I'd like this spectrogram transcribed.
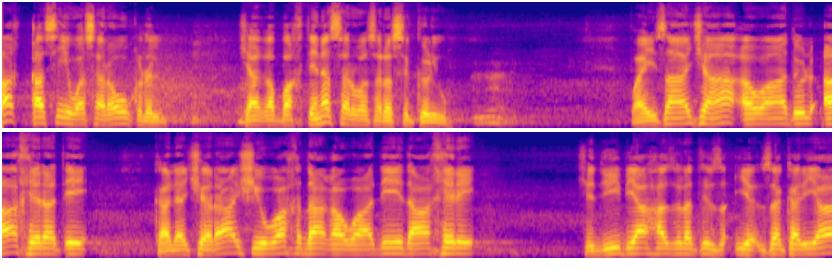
مقصې وسره وکړل چې هغه بخت نصر وسره څه کړي فایزا جاء اواد الاخرته کله چې راشي وخت دغه وعده د آخرې چې دوی بیا حضرت زکریا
